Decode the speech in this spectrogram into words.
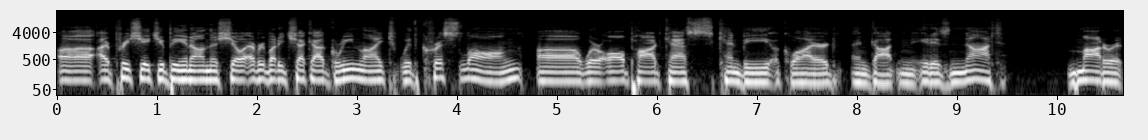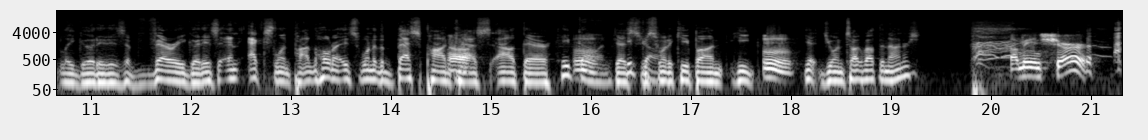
Uh, I appreciate you being on this show. Everybody, check out Greenlight with Chris Long, uh, where all podcasts can be acquired and gotten. It is not moderately good. It is a very good. It's an excellent pod. Hold on, it's one of the best podcasts out there. Keep going. Just, Keep just going. want to keep on. He. Yeah. Do you want to talk about the Niners? I mean, sure.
